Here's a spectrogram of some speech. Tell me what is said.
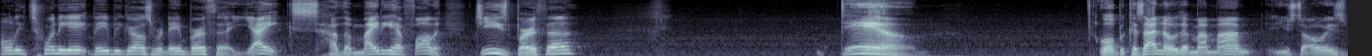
only 28 baby girls were named Bertha. Yikes, how the mighty have fallen. Jeez, Bertha. Damn. Well, because I know that my mom used to always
